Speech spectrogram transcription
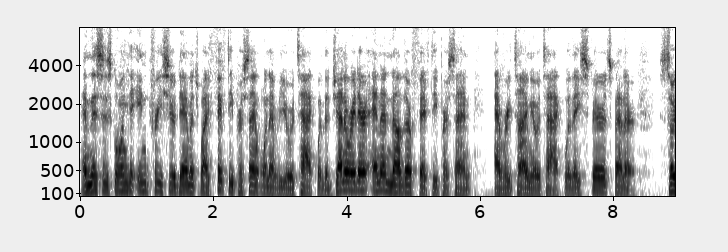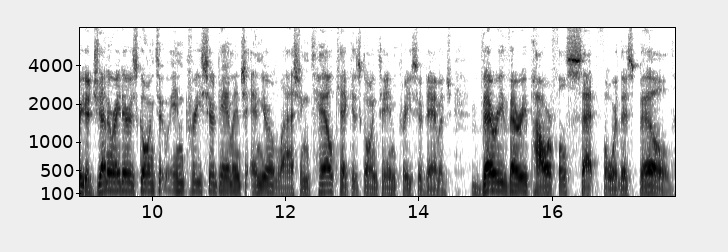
And this is going to increase your damage by 50% whenever you attack with a generator and another 50% every time you attack with a Spirit Spender. So your generator is going to increase your damage and your lashing tail kick is going to increase your damage. Very, very powerful set for this build.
